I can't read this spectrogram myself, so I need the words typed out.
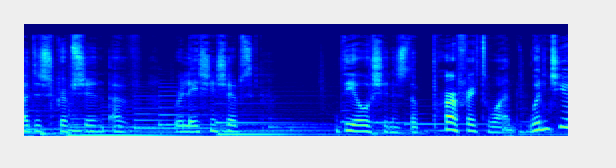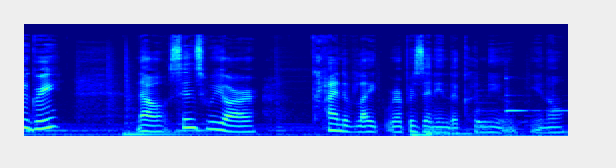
a description of relationships, the ocean is the perfect one. Wouldn't you agree? Now, since we are kind of like representing the canoe, you know,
